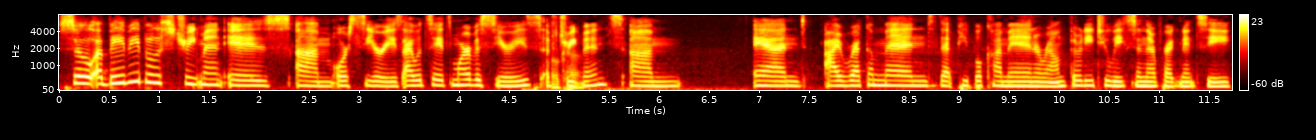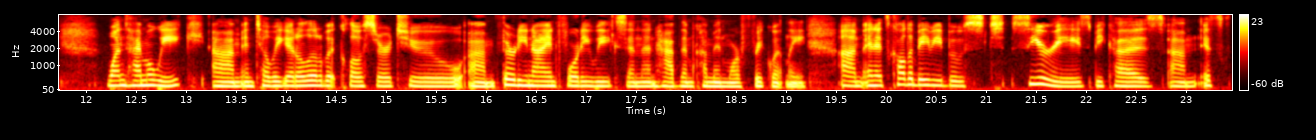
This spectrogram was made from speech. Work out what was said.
So a Baby Boost treatment is, um, or series, I would say it's more of a series of okay. treatments. Um, and I recommend that people come in around 32 weeks in their pregnancy, one time a week, um, until we get a little bit closer to um, 39, 40 weeks, and then have them come in more frequently. Um, and it's called a Baby Boost series because um, it's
